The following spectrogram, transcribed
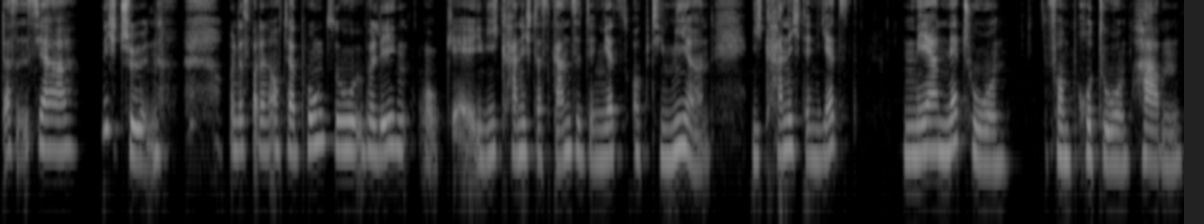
das ist ja nicht schön. Und das war dann auch der Punkt, so überlegen, okay, wie kann ich das Ganze denn jetzt optimieren? Wie kann ich denn jetzt mehr Netto vom Brutto haben.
